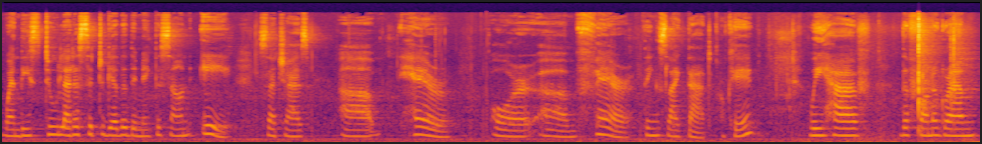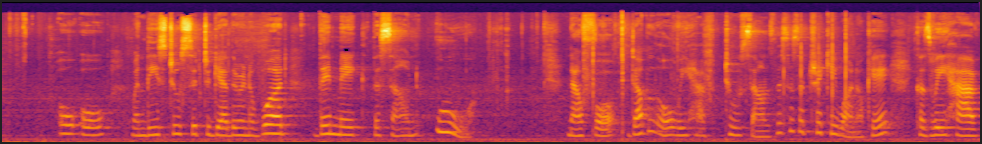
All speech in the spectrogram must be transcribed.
when these two letters sit together, they make the sound A, such as uh, hair or um, fair, things like that, okay? We have the phonogram OO. When these two sit together in a word, they make the sound oo. Now for double O, we have two sounds. This is a tricky one, okay? Because we have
